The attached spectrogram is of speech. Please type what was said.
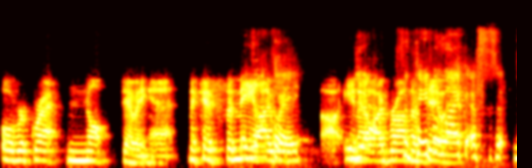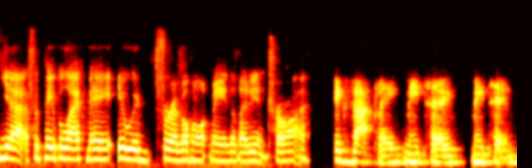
or regret not doing it? Because for me, I would, uh, you know, Yeah. I'd rather for people do like if, yeah for people like me it would forever haunt me that i didn't try Exactly. Me too. Me too.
